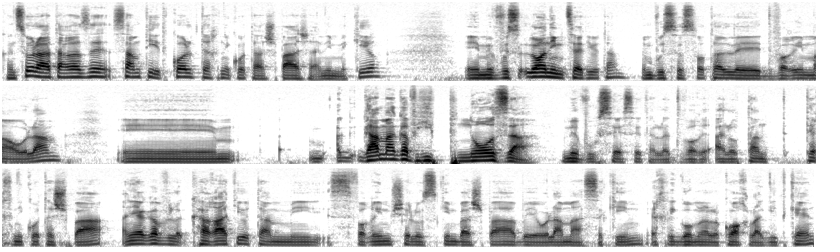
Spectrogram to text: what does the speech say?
כנסו לאתר הזה, שמתי את כל טכניקות ההשפעה שאני מכיר. אה, מבוס... לא אני המצאתי אותן, הן מבוססות על דברים מהעולם. גם אגב היפנוזה מבוססת על, הדבר, על אותן טכניקות השפעה. אני אגב קראתי אותן מספרים של עוסקים בהשפעה בעולם העסקים, איך לגרום ללקוח להגיד כן.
